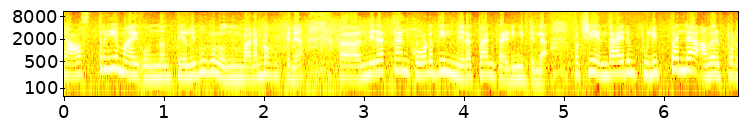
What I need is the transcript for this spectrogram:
ശാസ്ത്രീയമായി ഒന്നും തെളിവുകളൊന്നും വനംവകുപ്പിന് നിരത്താൻ കോടതിയിൽ നിരത്താൻ കഴിഞ്ഞിട്ടില്ല. പക്ഷേ എന്തായാലും പുലിപ്പല്ല് അവർ ഇപ്പോൾ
